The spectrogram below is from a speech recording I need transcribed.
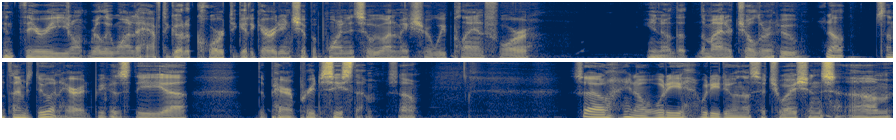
in theory, you don't really want to have to go to court to get a guardianship appointed. So, we want to make sure we plan for, you know, the the minor children who you know sometimes do inherit because the uh, the parent predeceased them. So. So you know what do you what do you do in those situations? Um,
